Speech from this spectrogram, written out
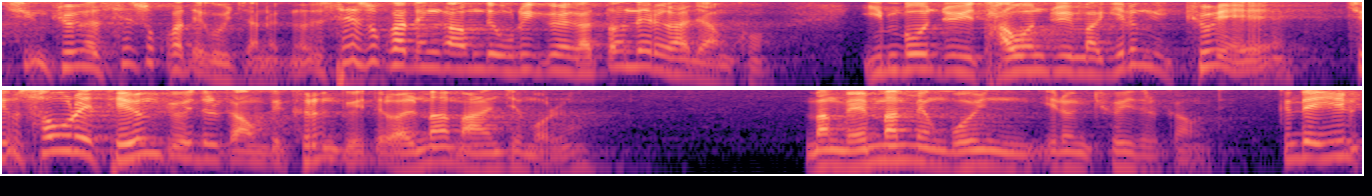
지금 교회가 세속화되고 있잖아요. 세속화된 가운데 우리 교회가 떠내려가지 않고 인본주의, 다원주의 막 이런 게 교회에 지금 서울의 대형 교회들 가운데 그런 교회들 얼마나 많은지 몰라. 막 몇만 명 모인 이런 교회들 가운데. 근데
